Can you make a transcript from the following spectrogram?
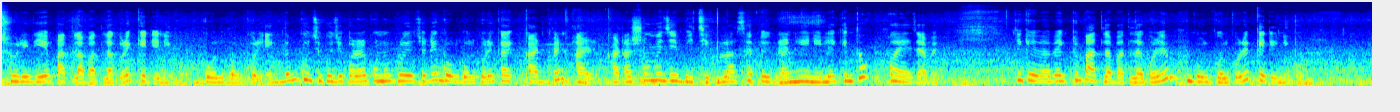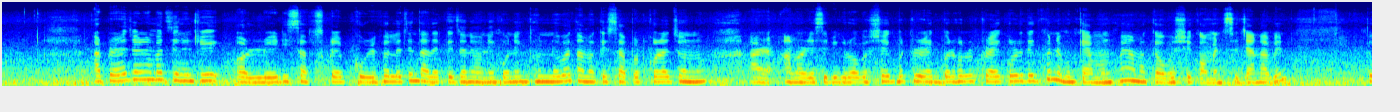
ছুরি দিয়ে পাতলা পাতলা করে কেটে নিব, গোল গোল করে। একদম কুচি কুচি করার কোনো প্রয়োজনে গোল গোল করে কাটবেন। আর কাটার সময় যে বিচিগুলো আছে, ওইগুলো নিয়ে নিলে কিন্তু হয়ে যাবে। ঠিক এভাবে একটু পাতলা পাতলা করে গোল গোল করে কেটে নিব। আপনারা যারা আমার চ্যানেলটি অলরেডি সাবস্ক্রাইব করে ফেলেছেন, তাদেরকে জানে অনেক অনেক ধন্যবাদ আমাকে সাপোর্ট করার জন্য। আর আমার রেসিপিগুলো অবশ্যই একবার একবার হলো ট্রাই করে দেখবেন এবং কেমন হয় আমাকে অবশ্যই কমেন্টসে জানাবেন। তো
